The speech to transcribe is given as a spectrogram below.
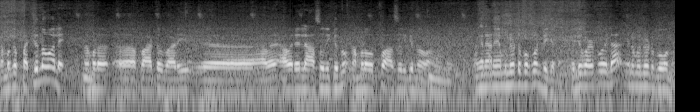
നമുക്ക് പറ്റുന്ന പോലെ നമ്മൾ പാട്ട് പാടി അവരെല്ലാം ആസ്വദിക്കുന്നു നമ്മളൊപ്പം ആസ്വദിക്കുന്നതുമാണ് അങ്ങനെയാണ് ഞാൻ മുന്നോട്ട് പോയിക്കൊണ്ടിരിക്കുന്നത്. വലിയ കുഴപ്പമില്ല ഇങ്ങനെ മുന്നോട്ട് പോകുന്നു.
